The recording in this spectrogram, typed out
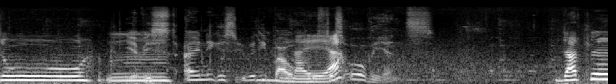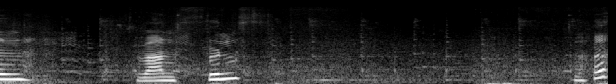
so... Ihr mh, wisst einiges über die Baukunst naja. des Orients. Datteln waren fünf. Aha.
